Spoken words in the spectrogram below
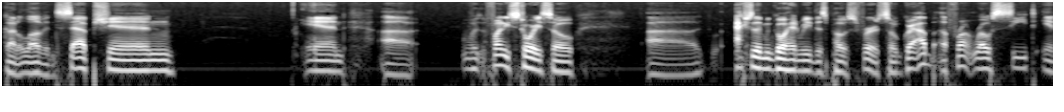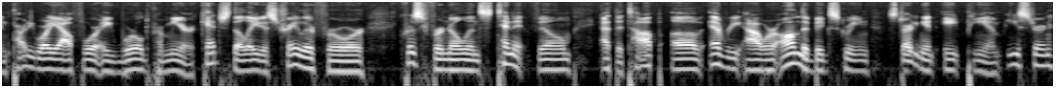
Gotta love Inception, and uh, funny story. So uh, actually, let me go ahead and read this post first. So, grab a front row seat in Party Royale for a world premiere. Catch the latest trailer for Christopher Nolan's Tenet film at the top of every hour on the big screen, starting at 8 p.m. Eastern.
